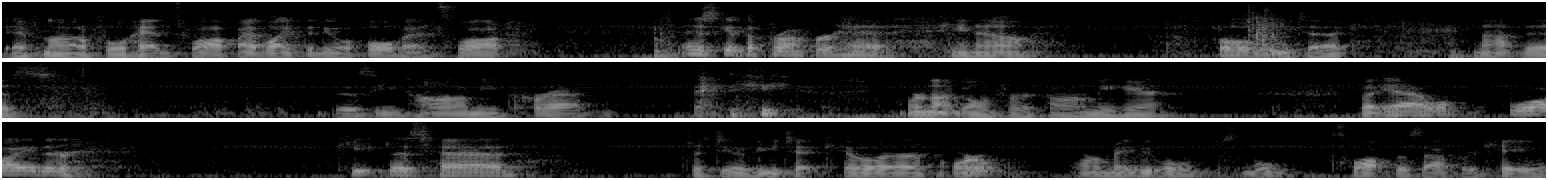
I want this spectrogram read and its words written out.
if not a full head swap. I'd like to do a whole head swap and just get the proper head, you know? Full VTEC, not this, this economy crap. We're not going for economy here. But yeah, we'll, we'll either keep this head, just do a VTEC killer, or or maybe we'll we'll swap this out for K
